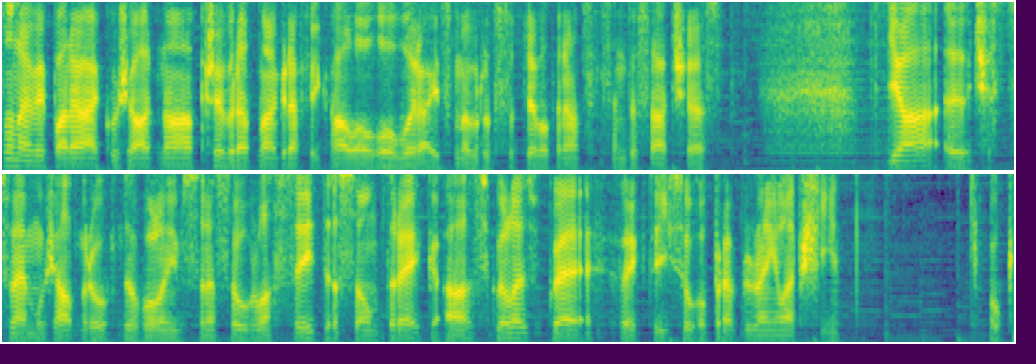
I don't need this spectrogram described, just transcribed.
to nevypadá jako žádná převratná grafika, ale alright, jsme v roce 1976. Já e, čest svému žánru, dovolím se nesouhlasit, soundtrack a skvělé zvukové efekty jsou opravdu nejlepší. OK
